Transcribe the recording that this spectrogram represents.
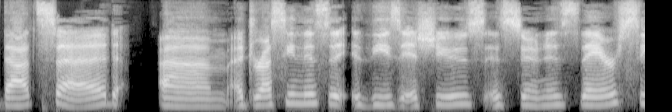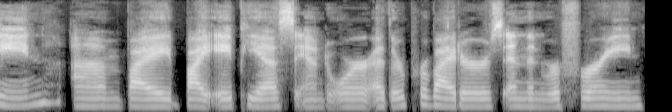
that said, um, addressing this, these issues as soon as they are seen um, by, by APS and or other providers and then referring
